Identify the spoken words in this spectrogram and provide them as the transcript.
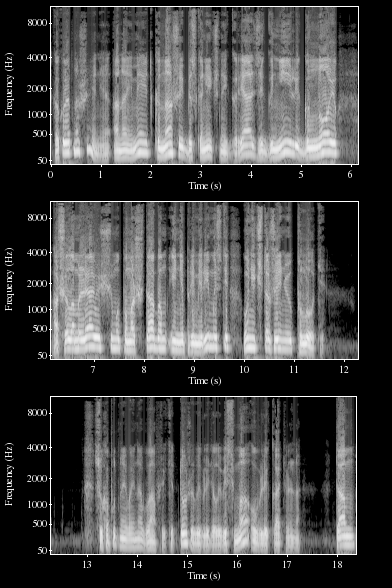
Какое отношение она имеет к нашей бесконечной грязи, гнили, гною, ошеломляющему по масштабам и непримиримости уничтожению плоти? Сухопутная война в Африке тоже выглядела весьма увлекательно. Там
